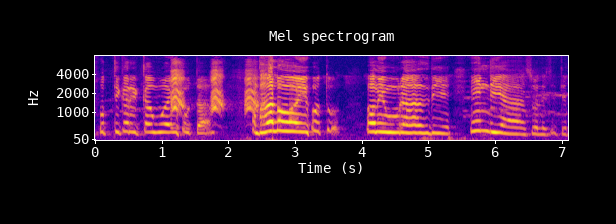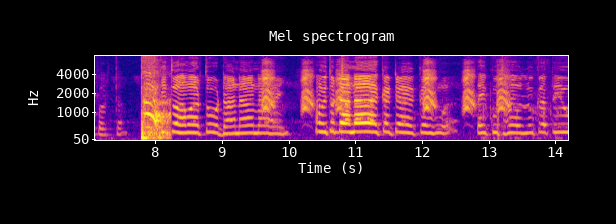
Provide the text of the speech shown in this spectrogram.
সত্যিকারের কাউয়াই হতাম, ভালোই হতো। আমি উড়াল দিয়ে ইন্ডিয়া চলে যেতে পারতাম। কিন্তু আমার তো ডানা নাই। আমি তো ডানা কাটা কাউয়া। তাই কোথাও লুকাতেও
